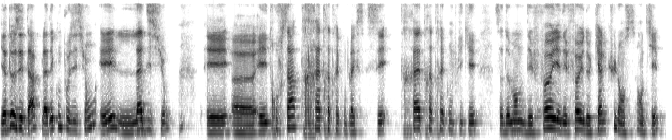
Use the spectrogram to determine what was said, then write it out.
il y a deux étapes, la décomposition et l'addition. Et, euh, et, il trouve ça très très très complexe. C'est très très très compliqué. Ça demande des feuilles et des feuilles de calcul en, entier.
